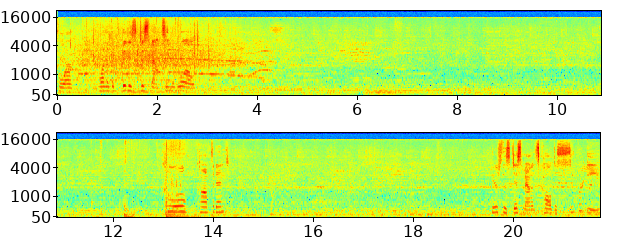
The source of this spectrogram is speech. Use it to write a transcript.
for one of the biggest dismounts in the world. Cool, confident. Here's this dismount. It's called a Super E.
